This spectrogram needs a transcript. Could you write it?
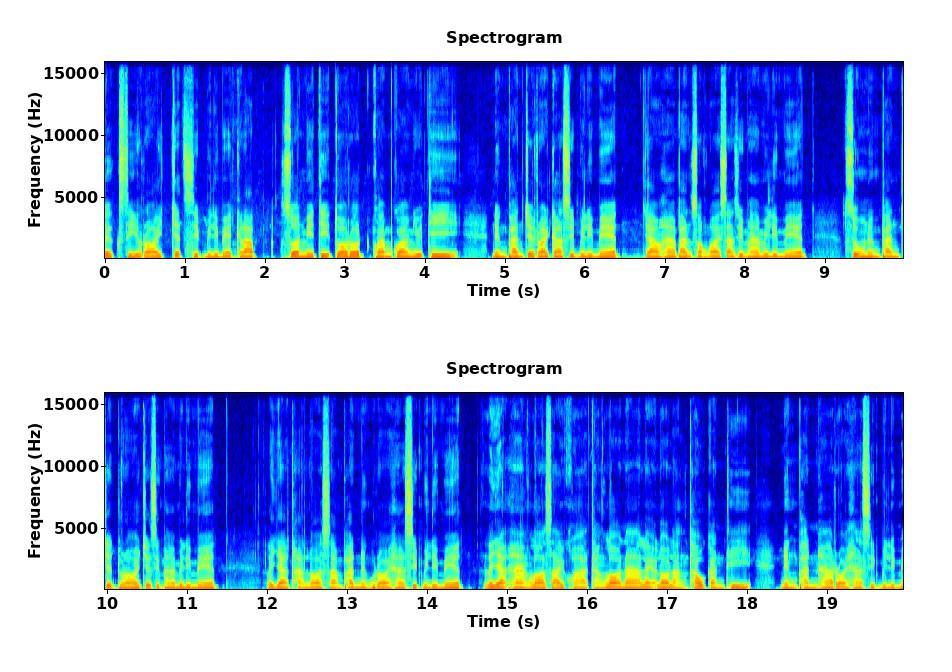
ลึก 470มิลลิเมตรครับ ส่วนมิติตัวรถความกว้างอยู่ที่ 1,790มิลลิเมตร ยาว 5,235มิลลิเมตรสูง 1,775มิลลิเมตรระยะฐานล้อ 3,150มิลลิเมตรระยะห่างล้อซ้ายขวาทั้งล้อหน้าและล้อหลังเท่ากันที่ 1,550มิลลิเม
